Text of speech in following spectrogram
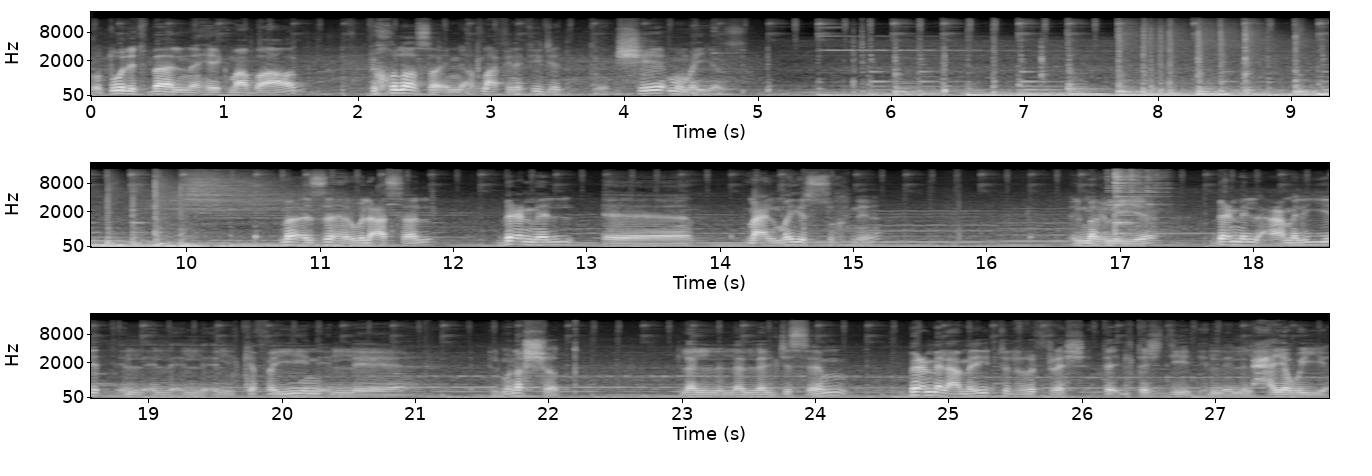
وطولة بالنا هيك مع بعض بخلاصة إني أطلع في نتيجة شيء مميز. ماء الزهر والعسل بيعمل آه، مع المي السخنة المغلية بيعمل عملية الكافيين المنشط للجسم بيعمل عملية الريفرش التجديد الحيوية.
